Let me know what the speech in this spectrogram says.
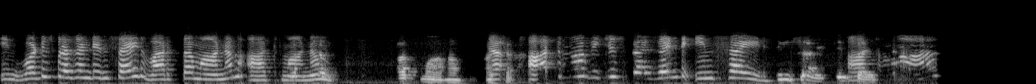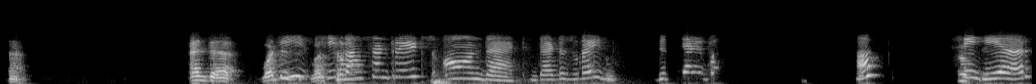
In what is present inside? Vartamanam atmanam. Atmanam. The atma which is present inside. Inside inside. Atma uh. and uh, what is he, he concentrates on that. That is why ditya huh? Okay. see here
